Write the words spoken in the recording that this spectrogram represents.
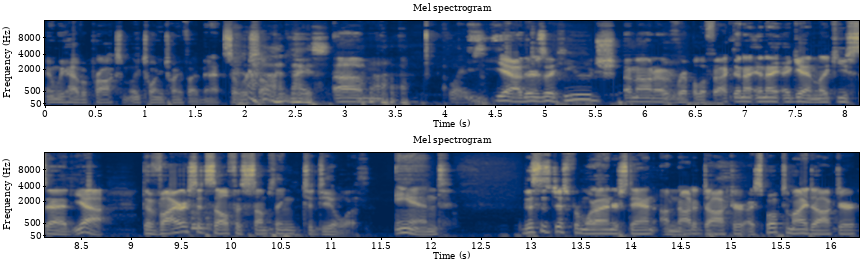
and we have approximately 20 25 minutes, so we're solid. nice. Um, yeah, there's a huge amount of ripple effect, and I, and I again, like you said, yeah, the virus itself is something to deal with, and this is just from what I understand. I'm not a doctor. I spoke to my doctor.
